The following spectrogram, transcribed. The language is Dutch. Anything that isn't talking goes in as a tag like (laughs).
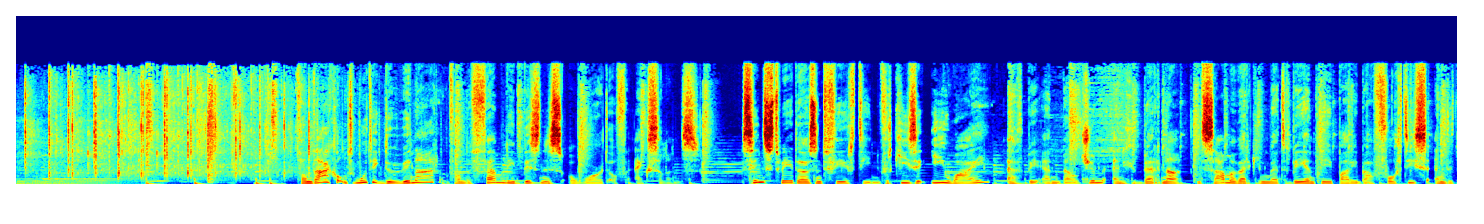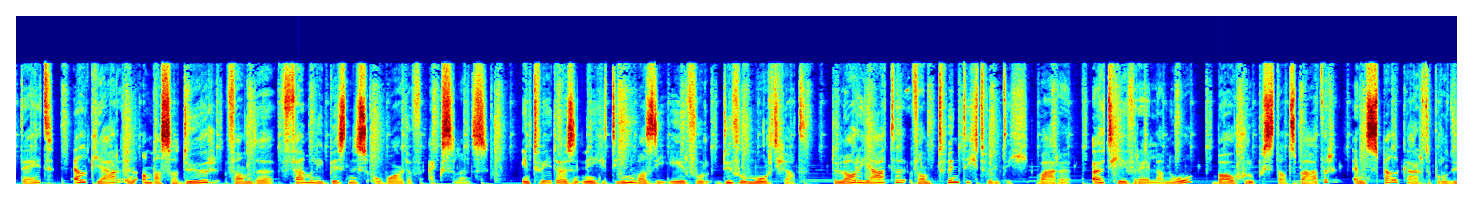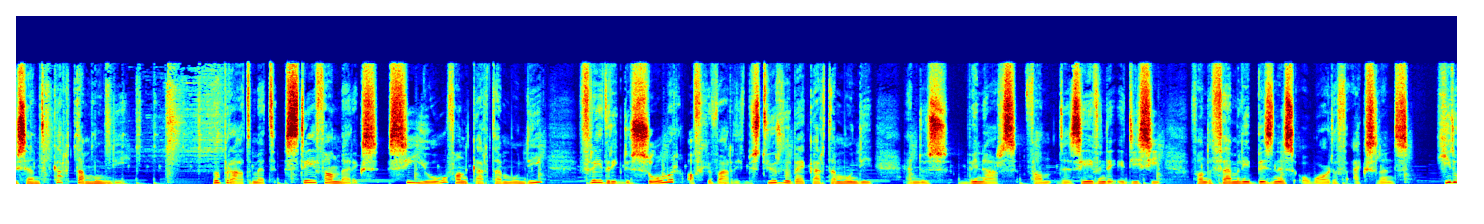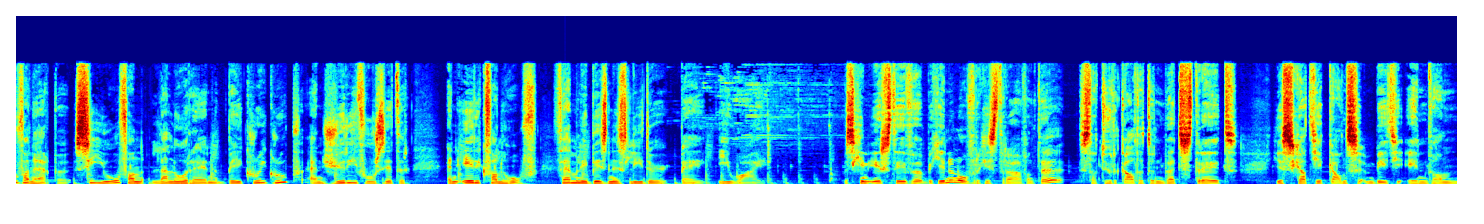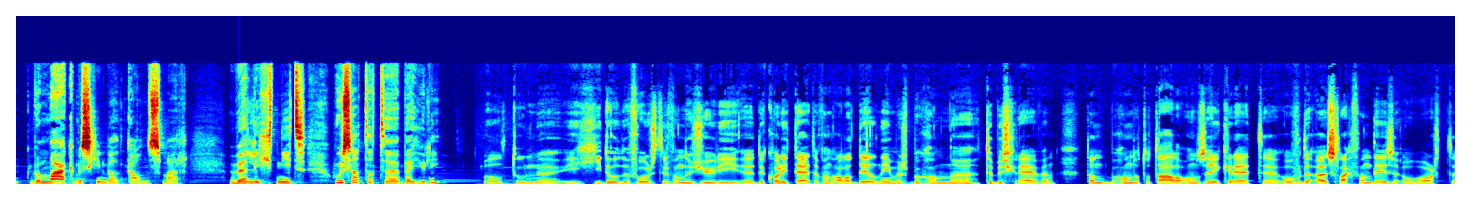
Vandaag ontmoet ik de winnaar van de Family Business Award of Excellence. Sinds 2014 verkiezen EY, FBN Belgium en Guberna in samenwerking met BNP Paribas Fortis en De Tijd elk jaar een ambassadeur van de Family Business Award of Excellence. In 2019 was die eer voor Duvel Moordgat. De laureaten van 2020 waren uitgeverij Lano, bouwgroep Stadsbader en spelkaartenproducent Cartamundi. We praten met Stefan Merks, CEO van Cartamundi, Frederik de Somer, afgevaardigd bestuurder bij Cartamundi en dus winnaars van de zevende editie van de Family Business Award of Excellence. Guido van Herpen, CEO van La Lorraine Bakery Group en juryvoorzitter, en Erik van Hoof, Family Business Leader bij EY. Misschien eerst even beginnen over gisteravond. Hè. Het is natuurlijk altijd een wedstrijd. Je schat je kansen een beetje in van we maken misschien wel kans, maar wellicht niet. Hoe zat dat uh, bij jullie? Wel, toen uh, Guido, de voorzitter van de jury, uh, de kwaliteiten van alle deelnemers begon te beschrijven, dan begon de totale onzekerheid over de uitslag van deze award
